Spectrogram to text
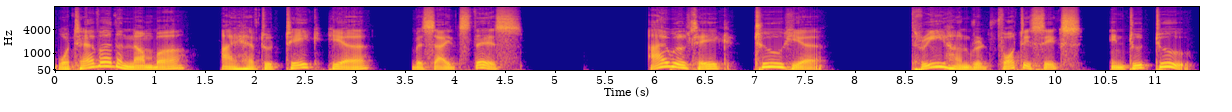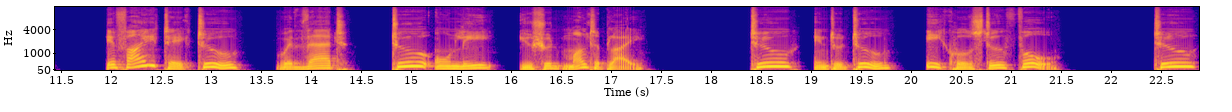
whatever the number I have to take here besides this, I will take 2 here. 346 into 2. If I take 2, with that 2 only you should multiply. 2 into 2 equals to 4. 2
